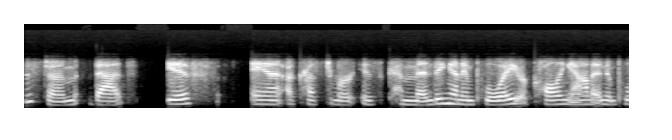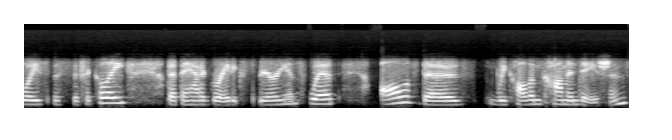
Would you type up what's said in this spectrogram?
system that if a customer is commending an employee or calling out an employee specifically that they had a great experience with, all of those, we call them commendations,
